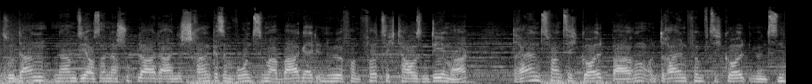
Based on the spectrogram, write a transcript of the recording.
Sodann nahm sie aus einer Schublade eines Schrankes im Wohnzimmer Bargeld in Höhe von 40.000 D-Mark, 23 Goldbarren und 53 Goldmünzen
